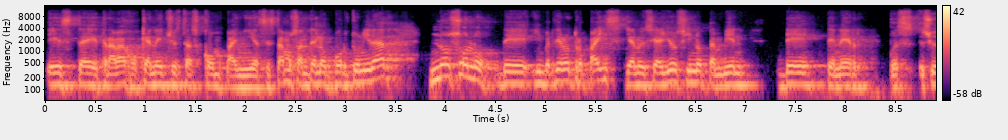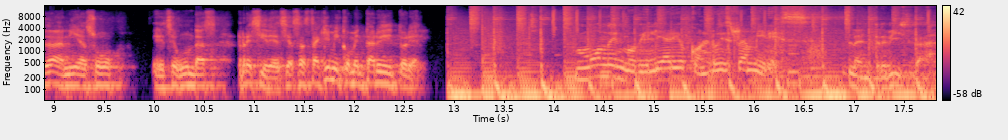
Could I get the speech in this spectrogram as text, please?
este trabajo que han hecho estas compañías. Estamos ante la oportunidad no solo de invertir en otro país, ya lo decía yo, sino también de tener pues ciudadanías o eh, segundas residencias. Hasta aquí mi comentario editorial. Mundo Inmobiliario con Luis Ramírez. La entrevista.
